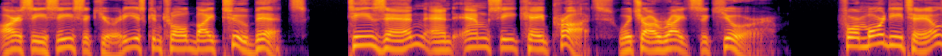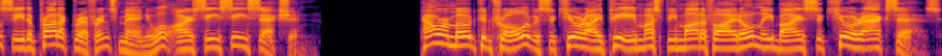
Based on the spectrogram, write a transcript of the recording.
RCC security is controlled by two bits, TZen and MCK Prot, which are write secure. For more details, see the Product Reference Manual RCC section. Power mode control of a secure IP must be modified only by secure access.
